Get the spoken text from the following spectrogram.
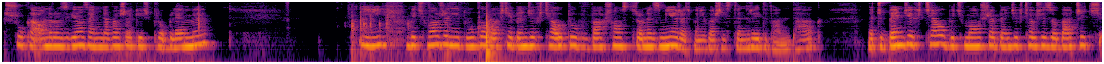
szuka on rozwiązań na Wasze jakieś problemy i być może niedługo właśnie będzie chciał tu w Waszą stronę zmierzać, ponieważ jest ten rydwan, tak? Znaczy będzie chciał, być może będzie chciał się zobaczyć, y,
